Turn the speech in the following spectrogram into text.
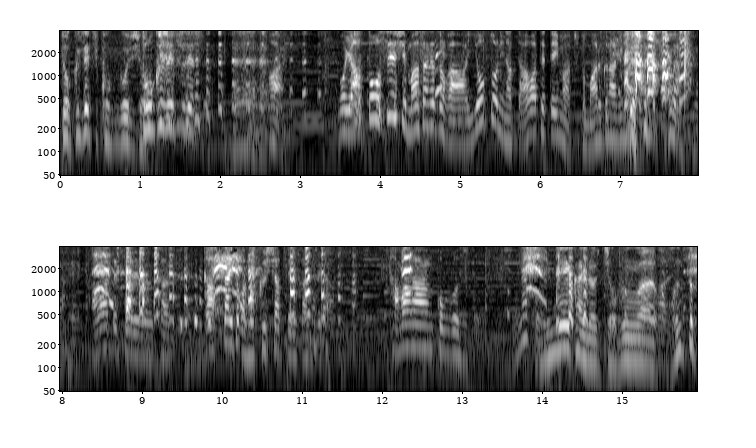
毒舌国語辞書。毒舌ですよ、はい、もう野党精神満載だったのが与党になって慌てて今ちょっと丸くなりました。そうですよね。慌ててる感じで合体とかなくしちゃってる感じが。たまらん国語辞典ですよね新明会の序文は本当狂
